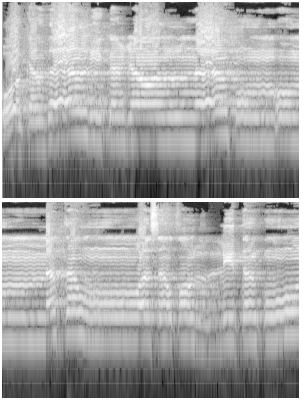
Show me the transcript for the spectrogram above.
وكذلك جعلناكم أمة وسطا لتكونوا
